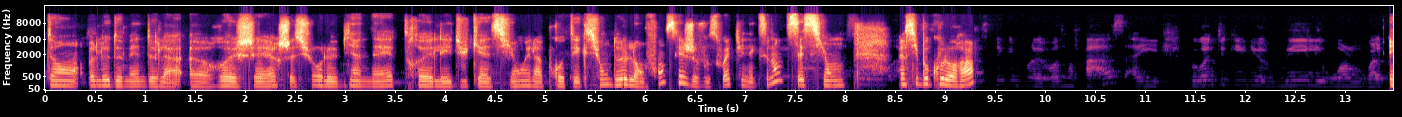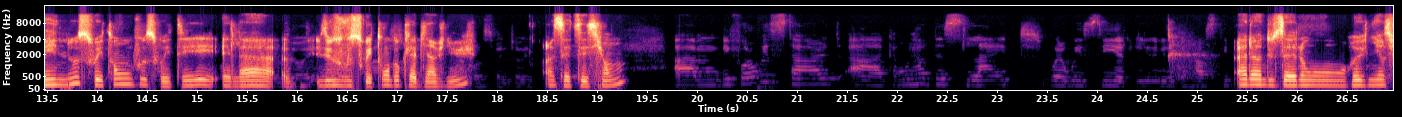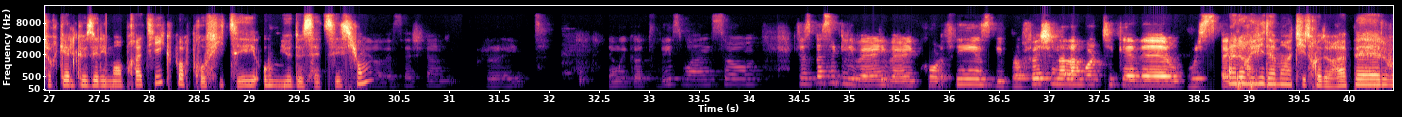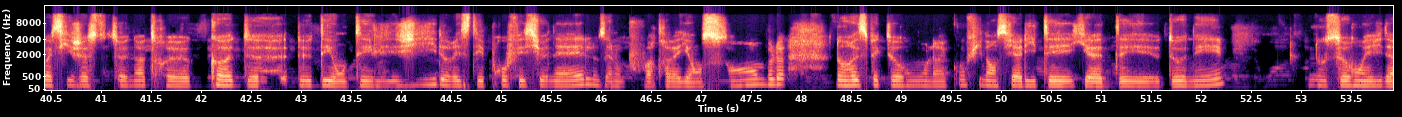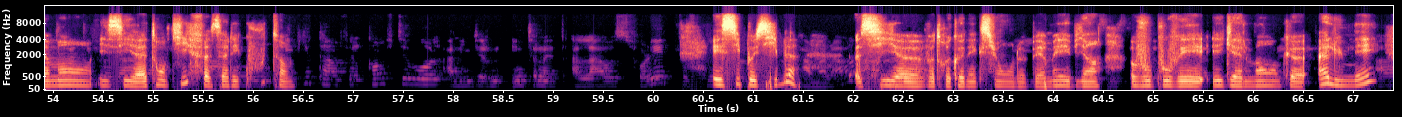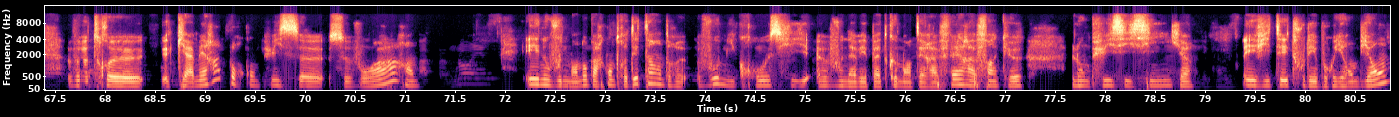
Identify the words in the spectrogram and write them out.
dans le domaine de la recherche sur le bien-être, l'éducation et la protection de l'enfance et je vous souhaite une excellente session. Merci beaucoup, Laura. Et nous souhaitons vous souhaiter la, vous souhaitons donc la bienvenue à cette session. Alors, nous allons revenir sur quelques éléments pratiques pour profiter au mieux de cette session. Alors évidemment, à titre de rappel, voici juste notre code de déontologie, de rester professionnel. Nous allons pouvoir travailler ensemble. Nous respecterons la confidentialité des données. Nous serons évidemment ici attentifs face à l'écoute. Et si possible, si euh, votre connexion le permet, eh bien, vous pouvez également allumer votre caméra pour qu'on puisse euh, se voir. Et nous vous demandons par contre d'éteindre vos micros si euh, vous n'avez pas de commentaires à faire afin que l'on puisse ici éviter tous les bruits ambiants.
